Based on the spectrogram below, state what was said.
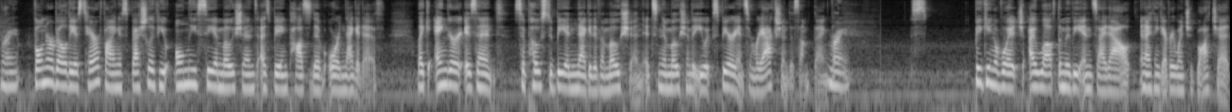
Right. Vulnerability is terrifying, especially if you only see emotions as being positive or negative. Like anger isn't supposed to be a negative emotion, it's an emotion that you experience in reaction to something. Right. Speaking of which, I love the movie Inside Out, and I think everyone should watch it.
